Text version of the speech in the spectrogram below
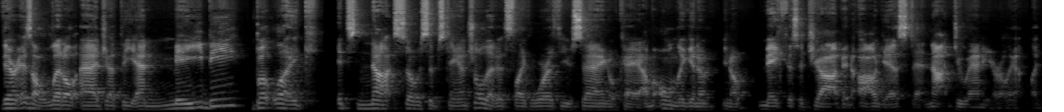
there is a little edge at the end, maybe, but like it's not so substantial that it's like worth you saying, okay, I'm only gonna, you know, make this a job in August and not do any early on. Like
